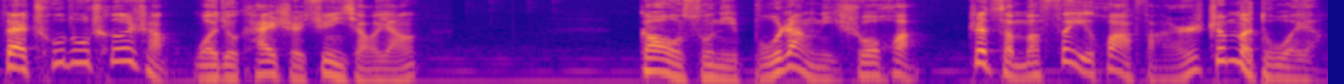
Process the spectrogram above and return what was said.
在出租车上，我就开始训小杨：“告诉你不让你说话，这怎么废话反而这么多呀？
